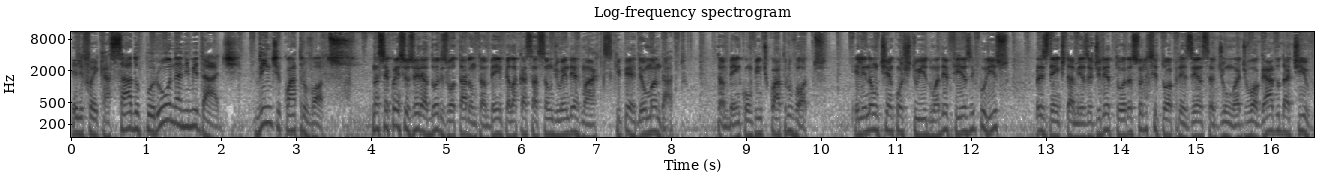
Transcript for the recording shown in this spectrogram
Ele foi cassado por unanimidade, 24 votos. Na sequência, os vereadores votaram também pela cassação de Wender Marques, que perdeu o mandato, também com 24 votos. Ele não tinha constituído uma defesa e, por isso, o presidente da mesa diretora solicitou a presença de um advogado dativo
